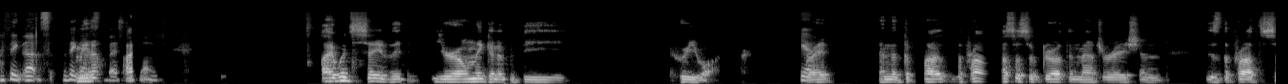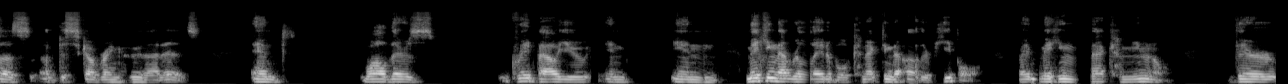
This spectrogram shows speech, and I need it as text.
I think that's I think I mean, that's the best I, advice. I would say that you're only going to be who you are, yeah. right? And that the the process of growth and maturation is the process of discovering who that is. And while there's great value in in making that relatable, connecting to other people, right, making that communal, there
